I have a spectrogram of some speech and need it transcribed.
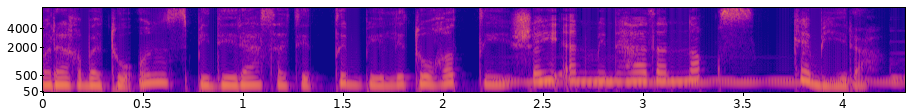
ورغبة أنس بدراسة الطب لتغطي شيئا من هذا النقص كبيرة.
